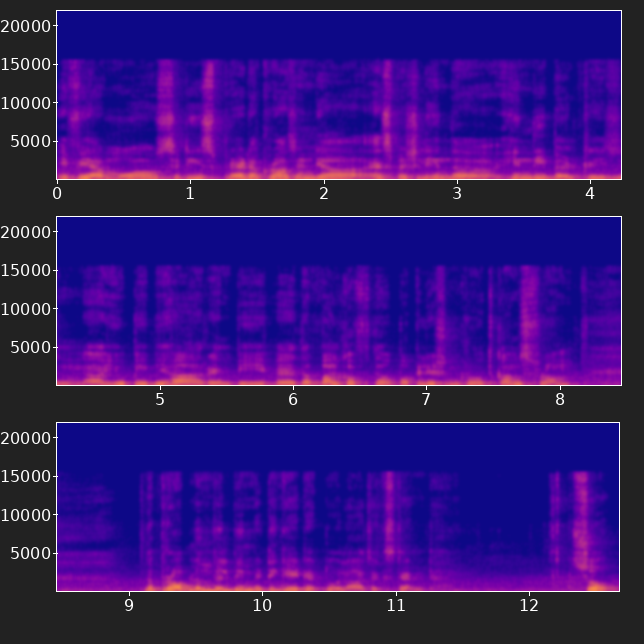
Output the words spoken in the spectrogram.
if we have more cities spread across India, especially in the Hindi belt region, uh, UP, Bihar, MP, where the bulk of the population growth comes from, the problem will be mitigated to a large extent. So,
